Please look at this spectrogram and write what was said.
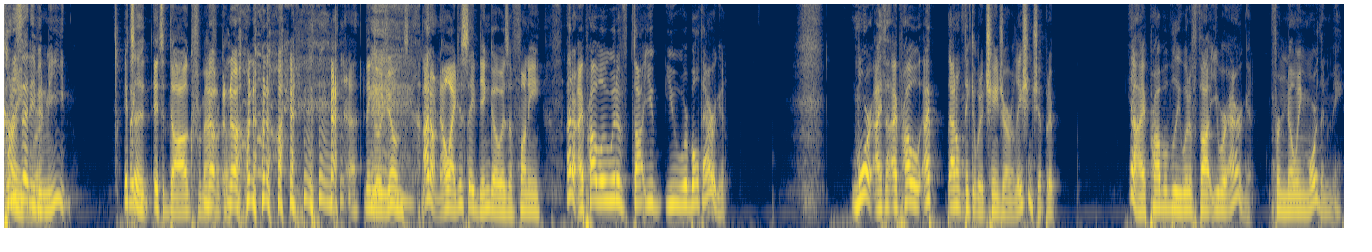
What does that even mean? It's like- a it's a dog from No, Africa. no, no, no. Dingo Jones. I don't know. I just say dingo is a funny. I don't. I probably would have thought you you were both arrogant. More, I thought I probably I I don't think it would have changed our relationship, but it, yeah, I probably would have thought you were arrogant for knowing more than me.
